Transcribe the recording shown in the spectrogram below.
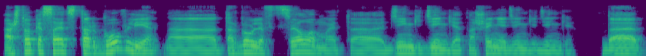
А что касается торговли, э, торговля в целом это деньги-деньги, отношения деньги-деньги. Да,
